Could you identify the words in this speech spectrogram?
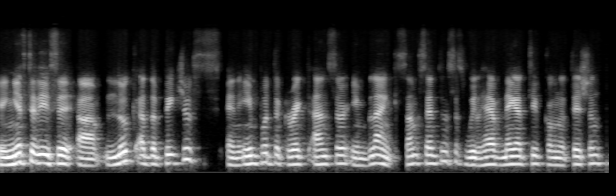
En este dice, uh, look at the pictures and input the correct answer in blank. Some sentences will have negative connotation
